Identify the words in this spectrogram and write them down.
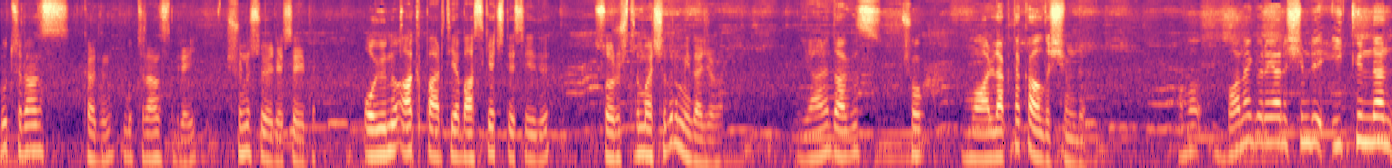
Bu trans kadın, bu trans birey şunu söyleseydi. Oyunu AK Parti'ye bas geç deseydi soruşturma açılır mıydı acaba? Yani Douglas çok muallakta kaldı şimdi. Ama bana göre yani şimdi ilk günden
